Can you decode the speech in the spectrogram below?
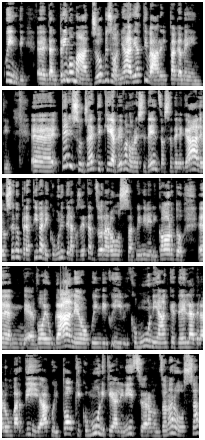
Quindi eh, dal 1 maggio bisogna riattivare i pagamenti. Eh, per i soggetti che avevano residenza, sede legale o sede operativa nei comuni della cosiddetta zona rossa, quindi vi ricordo ehm, eh, Voe Uganeo, quindi i, i comuni anche della, della Lombardia, quei pochi comuni che all'inizio erano zona rossa,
